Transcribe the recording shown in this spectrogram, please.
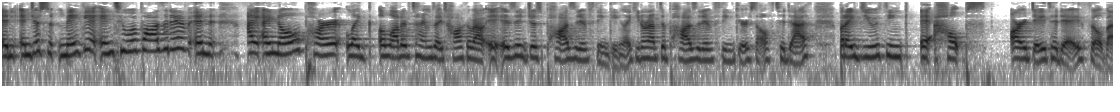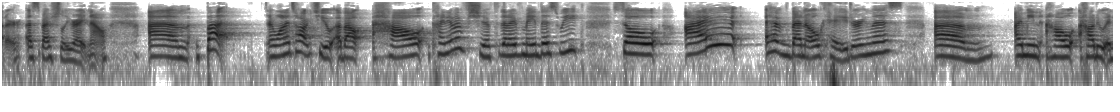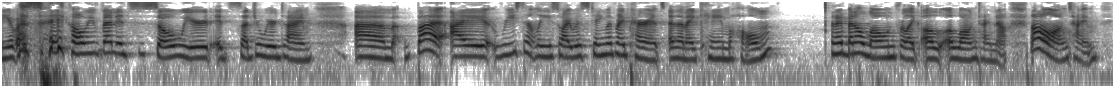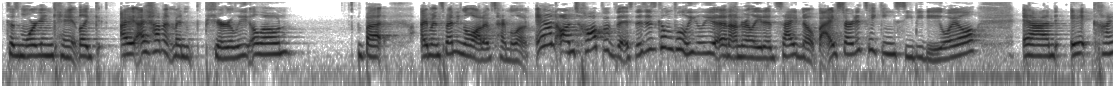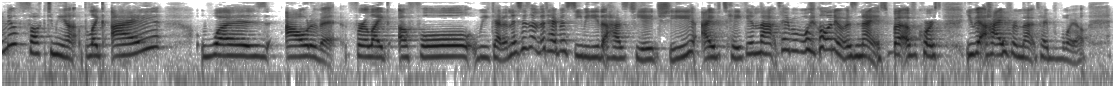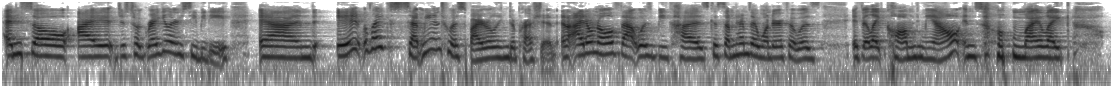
and, and just make it into a positive and I, I know part like a lot of times i talk about it isn't just positive thinking like you don't have to positive think yourself to death but i do think it helps our day to day feel better, especially right now. Um, but I want to talk to you about how kind of a shift that I've made this week. So I have been okay during this. Um, I mean, how how do any of us say how we've been? It's so weird. It's such a weird time. Um, but I recently, so I was staying with my parents, and then I came home and I've been alone for like a, a long time now. Not a long time, because Morgan came, like, I, I haven't been purely alone, but I've been spending a lot of time alone. And on top of this, this is completely an unrelated side note, but I started taking CBD oil and it kind of fucked me up. Like, I was out of it for like a full weekend. And this isn't the type of CBD that has THC. I've taken that type of oil and it was nice. But of course, you get high from that type of oil. And so I just took regular CBD and it like sent me into a spiraling depression. And I don't know if that was because cuz sometimes I wonder if it was if it like calmed me out and so my like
